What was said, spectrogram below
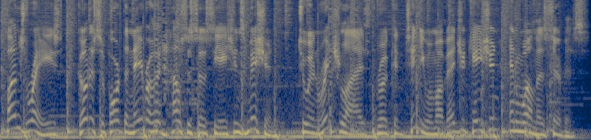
Funds raised go to support the Neighborhood House Association's mission to enrich lives through a continuum of education and wellness service.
